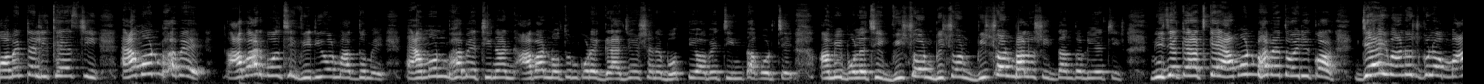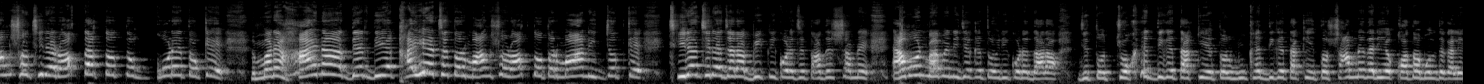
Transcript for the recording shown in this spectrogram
কমেন্টে লিখে এসেছি, এমনভাবে আবার বলছি ভিডিওর মাধ্যমে, এমনভাবে চীনা আবার নতুন করে গ্র্যাজুয়েশনে ভর্তি হবে, চিন্তা করছে। আমি বলেছি ভীষণ ভীষণ ভীষণ ভালো সিদ্ধান্ত নিয়েছিস। নিজেকে আজকে এমনভাবে তৈরি কর, যেই মানুষগুলো মাংস ছিঁড়ে রক্তাক্ত করে তোকে মানে হায়নাদের দিয়ে খাইয়েছে তোর মাংস, রক্ত, তোর মান ইজ্জতকে ছিঁড়ে ছিঁড়ে যারা বিক্রি করেছে তাদের সামনে এমনভাবে নিজেকে তৈরি করে দাঁড়া, যে তোর চোখের দিকে তাকিয়ে, তোর মুখের দিকে তাকিয়ে, তোর সামনে দাঁড়িয়ে কথা বলতে গেলে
